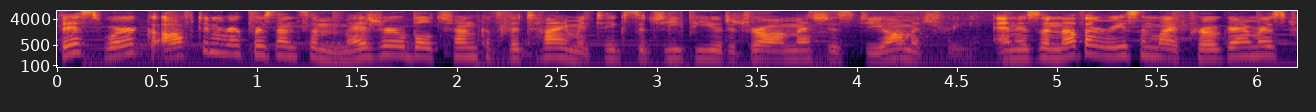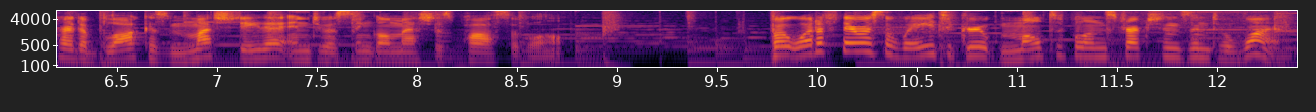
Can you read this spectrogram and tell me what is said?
This work often represents a measurable chunk of the time it takes the GPU to draw a mesh's geometry, and is another reason why programmers try to block as much data into a single mesh as possible. But what if there was a way to group multiple instructions into one,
